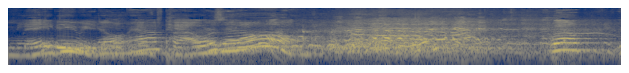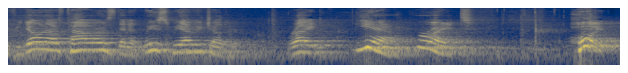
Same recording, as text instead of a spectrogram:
Maybe we don't have powers at all. well, if you don't have powers, then at least we have each other. Right? Yeah, right. Hoi!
